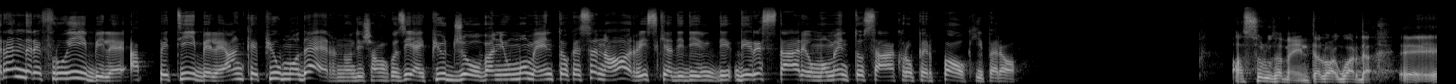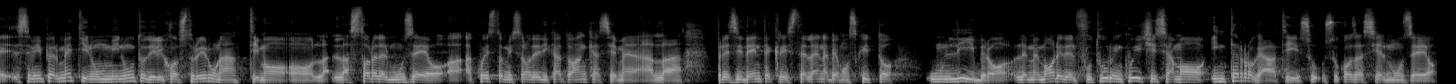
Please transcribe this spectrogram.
rendere fruibile, appetibile, anche più moderno, diciamo così, ai più giovani un momento che se no rischia di, di, di restare un momento sacro per pochi però. Assolutamente, allora guarda, eh, se mi permetti in un minuto di ricostruire un attimo oh, la, la, storia del museo, a, a, questo mi sono dedicato anche assieme alla Presidente Cristellena, abbiamo scritto un libro, Le memorie del futuro, in cui ci siamo interrogati su, su, cosa sia il museo.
